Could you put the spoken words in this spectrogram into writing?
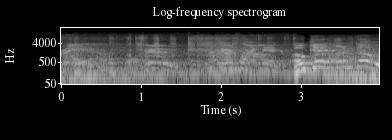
Three, two, one. Okay, let him go.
